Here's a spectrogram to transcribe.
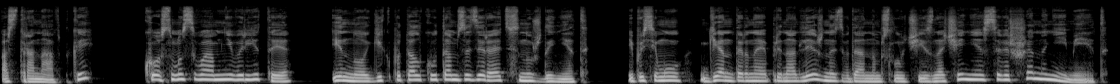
«Астронавткой?» Космос вам не варьете, и ноги к потолку там задирать нужды нет. И посему гендерная принадлежность в данном случае значения совершенно не имеет.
